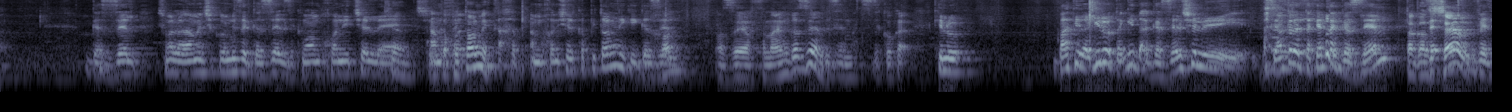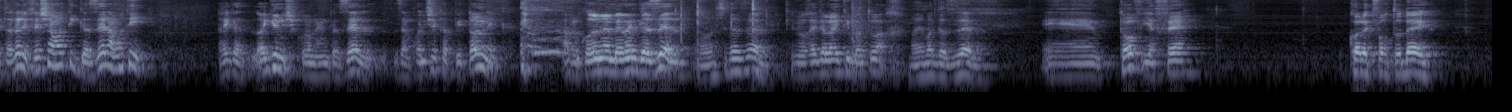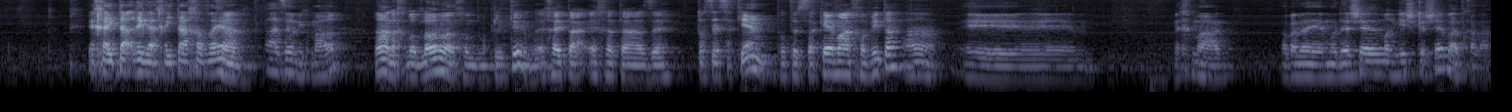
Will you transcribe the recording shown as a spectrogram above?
גזל, תשמע, לא יאמן שקוראים לזה גזל, זה כמו המכונית של... אה, כן, של המכונ- קפיטולניק. המכונית של קפיטולניק היא גזל. נכון? אז זה אופניים גזל. זה זה כל כך... כאילו, באתי להגיד לו, תגיד, הגזל שלי... סיימת לתקן את הגזל? אתה גזל? ו- ואתה יודע, לפני שאמרתי גזל, אמרתי, רגע, לא הגיוני שקוראים להם גזל, זה המכונית של קפיטולניק, אבל קוראים להם באמת גזל. ממש גזל. כאילו, רגע לא הייתי בטוח. מה עם הגזל? אה, טוב, יפה. call it for today. איך הייתה, רגע, איך הייתה החוויה? כן. אה, זהו, נגמר? לא, אנחנו עוד לא, אנחנו עוד מקליטים. איך הייתה, איך אתה זה? אתה רוצה לסכם? אתה רוצה לסכם מה חווית? אה, אה, נחמד, אבל אה, מודה שמרגיש קשה בהתחלה.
